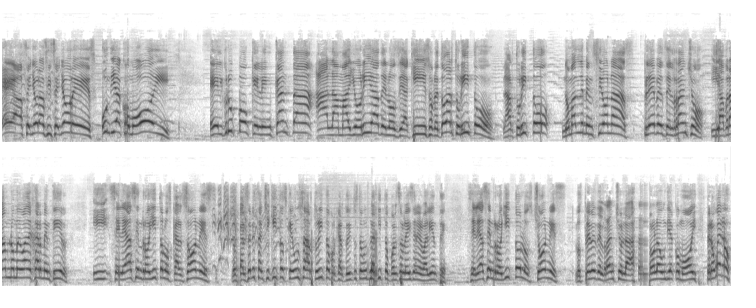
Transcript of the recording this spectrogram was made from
¡Ea, señoras y señores! Un día como hoy, el grupo que le encanta a la mayoría de los de aquí, sobre todo Arturito. A Arturito, nomás le mencionas plebes del rancho y Abraham no me va a dejar mentir. Y se le hacen rollito los calzones. Los calzones tan chiquitos que usa Arturito, porque Arturito está muy flaquito, por eso le dicen el valiente. Se le hacen rollito los chones. Los plebes del rancho la rola un día como hoy. Pero bueno,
